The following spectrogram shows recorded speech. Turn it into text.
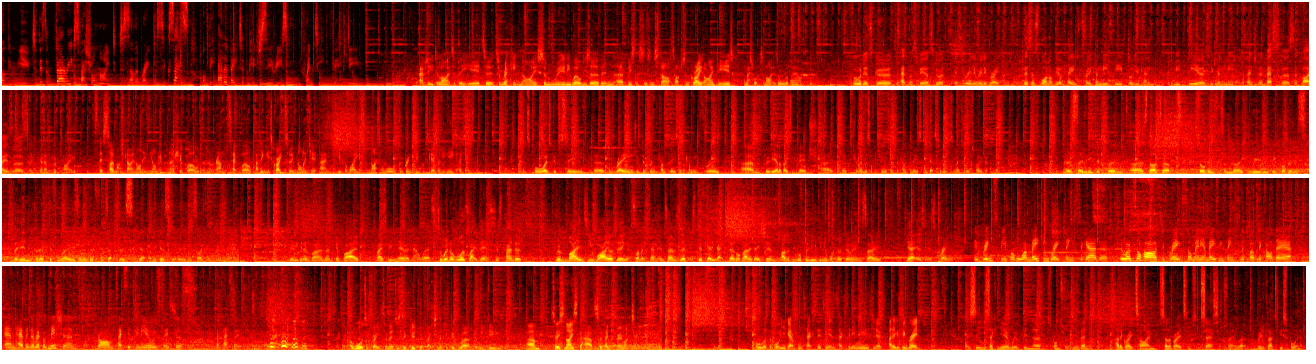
welcome you to this very special night to celebrate the success of the Elevator Pitch Series 2015. Absolutely delighted to be here to, to recognise some really well-deserving uh, businesses and startups, some great ideas, and that's what tonight is all about. Food is good, atmosphere is good, it's really, really great. This is one of the occasions where you can meet people, you can meet peers, you can meet potential investors, advisors, and you can have a good time. There's so much going on in the entrepreneurship world and around the tech world. I think it's great to acknowledge it and give away some nice awards and bring people together in the ecosystem. It's always good to see the, the range of different companies that are coming through, um, through the elevator pitch, uh, a tremendous opportunity for companies to get some, some extra exposure. There's so many different uh, startups solving some like really big problems, but in kind of different ways and in different sectors. Yeah, I think it's, it's exciting. Really good environment, good vibe, nice being here at NatWest. To win awards like this just kind of reminds you why you're doing it to some extent in terms of it's good getting that external validation, other people believing in what you're doing, so yeah, it's, it's great. It brings people who are making great things together. We work so hard to create so many amazing things to the public out there and having the recognition from Tech City News is just fantastic. Awards are great and they're just a good reflection of the good work that we do. Um, so it's nice to have, so thank you very much. All the support you get from Tech City and Tech City News, you know, I think it's been great. It's the second year we've been a sponsor of the event. Had a great time, celebrated some success, so uh, really glad to be supporting it.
